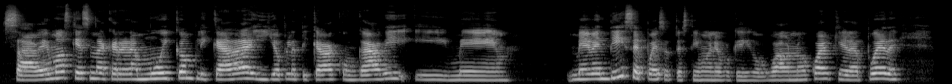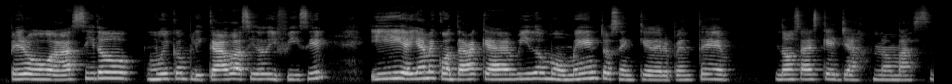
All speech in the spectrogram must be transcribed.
sabemos que es una carrera muy complicada y yo platicaba con Gaby y me, me bendice pues su testimonio porque digo, wow, no cualquiera puede, pero ha sido muy complicado, ha sido difícil y ella me contaba que ha habido momentos en que de repente, no sabes que ya, no más,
